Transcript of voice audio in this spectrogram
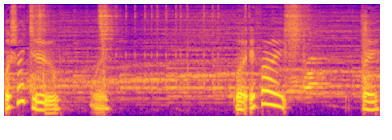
What should I do? Wait. Wait, if I. Wait.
